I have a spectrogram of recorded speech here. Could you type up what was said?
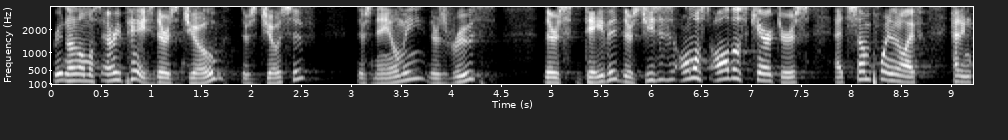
written on almost every page. There's Job, there's Joseph, there's Naomi, there's Ruth, there's David, there's Jesus. Almost all those characters at some point in their life had in,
